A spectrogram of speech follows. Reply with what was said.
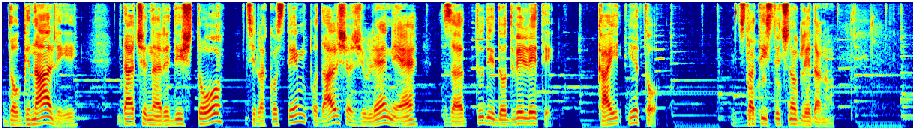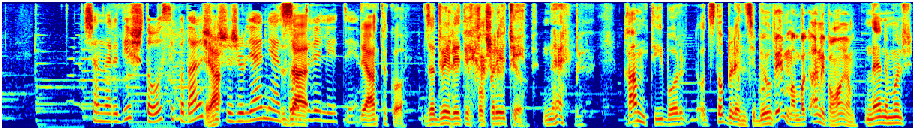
dognali, da če narediš to, si lahko s tem podaljšaš življenje za tudi do dve leti. Kaj je to? Statistično gledano. Če narediš to, si podaljšaš Ja. življenje Za- dve leti. Ja, tako. Za dve leti v povprečju. Ne. Kam ti, Bor, odstopljen si bil? Vem, ampak ani pomagam. Ne, ne moreš.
